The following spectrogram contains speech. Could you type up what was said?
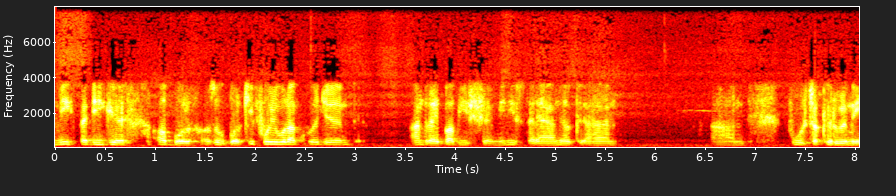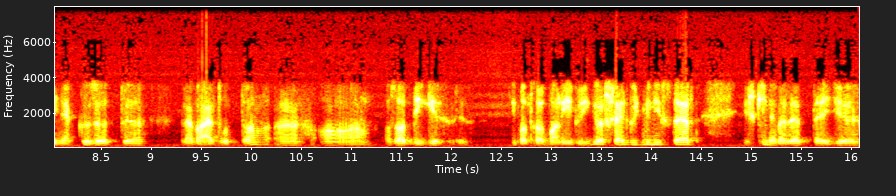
mégpedig abból azokból kifolyólag, hogy Andrei Babis miniszterelnök furcsa körülmények között leváltotta az addig hivatalban lévő igazságügyminisztert, és kinevezett egy,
